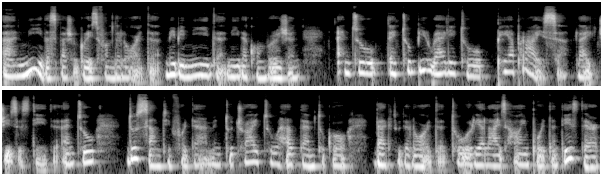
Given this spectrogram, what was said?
uh, need a special grace from the Lord, maybe need need a conversion, and to and to be ready to pay a price like Jesus did, and to do something for them, and to try to help them to go back to the Lord, to realize how important is there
